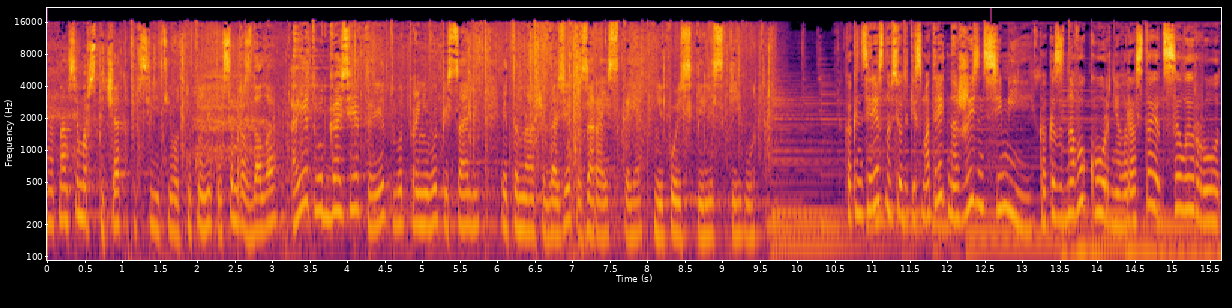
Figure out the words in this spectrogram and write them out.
Вот нам всем распечатала все эти вот документы, всем раздала. А это вот газета, это вот про него писали. Это наша газета «Зарайская», Никольские лески, вот. Как интересно все-таки смотреть на жизнь семьи, как из одного корня вырастает целый род,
